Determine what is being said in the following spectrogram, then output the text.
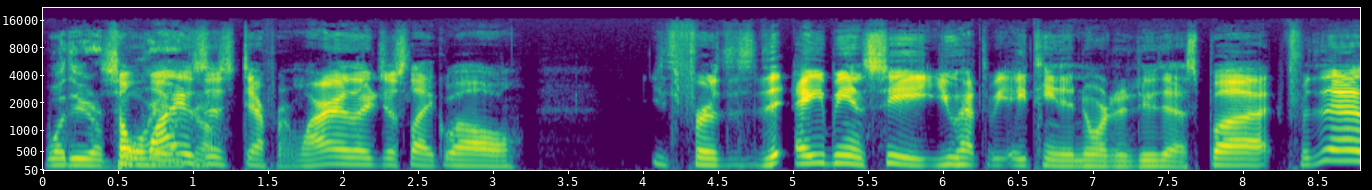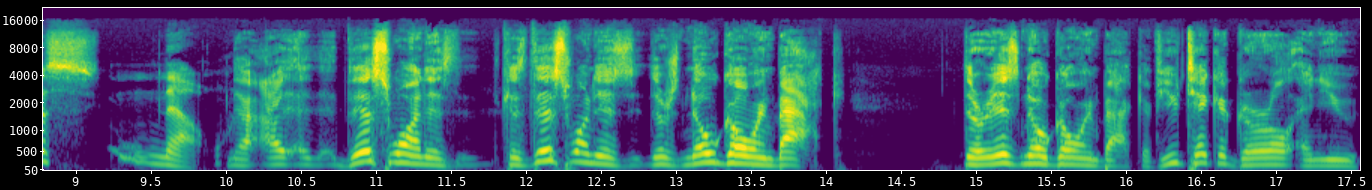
whether you're a So boy or why is girl. this different? Why are they just like, well, for the A, B, and C, you have to be 18 in order to do this, but for this, no. Now, I, this one is because this one is there's no going back. There is no going back. If you take a girl and you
